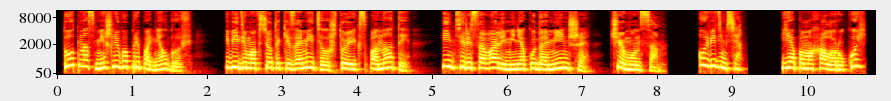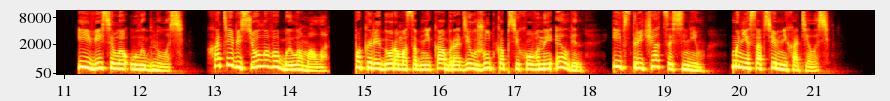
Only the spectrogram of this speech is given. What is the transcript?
Тот насмешливо приподнял бровь. Видимо, все таки заметил, что экспонаты интересовали меня куда меньше, чем он сам. Увидимся. Я помахала рукой и весело улыбнулась. Хотя веселого было мало. По коридорам особняка бродил жутко психованный Элвин, и встречаться с ним мне совсем не хотелось.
